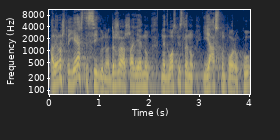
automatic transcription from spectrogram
ali ono što jeste sigurno, država šalje jednu nedvosmislenu jasnu poruku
